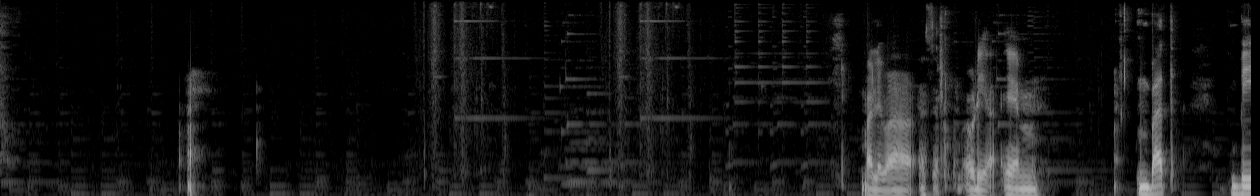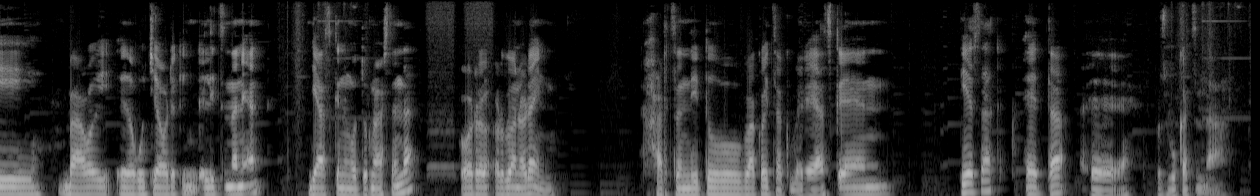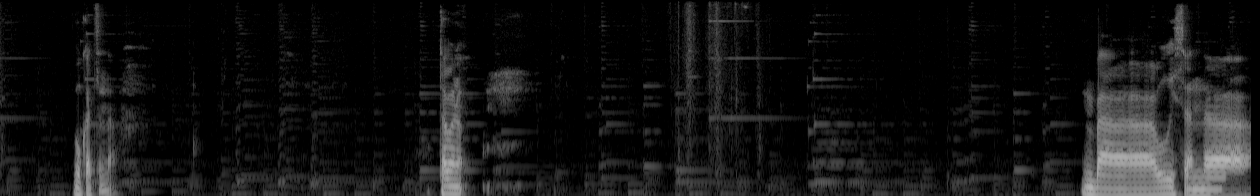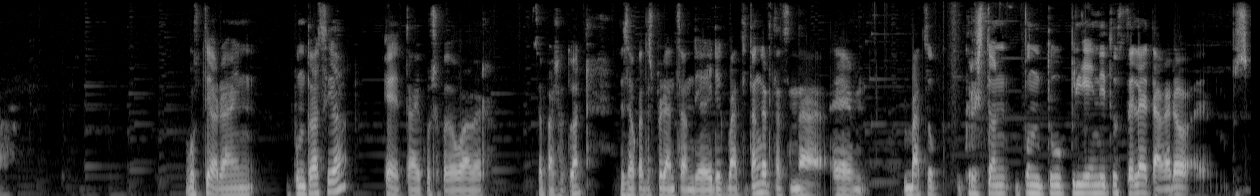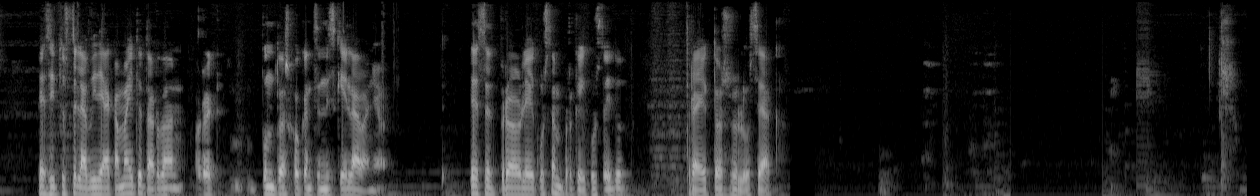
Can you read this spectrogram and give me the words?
Vale, ba, ezer, hori da. Em, bat, bi, ba, hoi, edo gutxe horrekin gelitzen danean, ja azkenengo turno hasten da, Or, orduan orain, jartzen ditu bakoitzak bere azken piezak, eta e, pues bukatzen da bukatzen da eta bueno ba hu izan da guzti orain puntuazioa eta ikusiko dugu haber ze pasatuan ez daukat esperantza handia irik batzutan gertatzen da eh, batzuk kriston puntu pilein dituztela eta gero eh, pues, ez dituztela bideak amaitu eta orduan horrek puntu asko kentzen dizkiela, baina ez ez probable ikusten, porque ikuste ditut trajektu oso luzeak.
